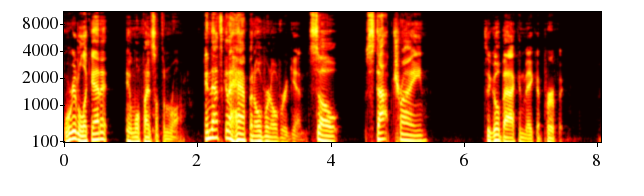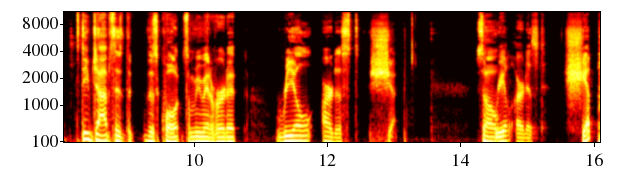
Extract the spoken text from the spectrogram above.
we're going to look at it and we'll find something wrong. And that's going to happen over and over again. So stop trying to go back and make it perfect. Steve Jobs says the, this quote, some of you may have heard it real artist ship. So, Real artist ship.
